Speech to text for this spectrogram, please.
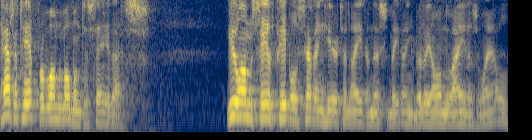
hesitate for one moment to say this. You unsaved people sitting here tonight in this meeting, maybe online as well,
